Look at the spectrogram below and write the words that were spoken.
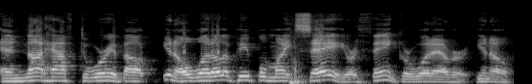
and not have to worry about you know what other people might say or think or whatever you know.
